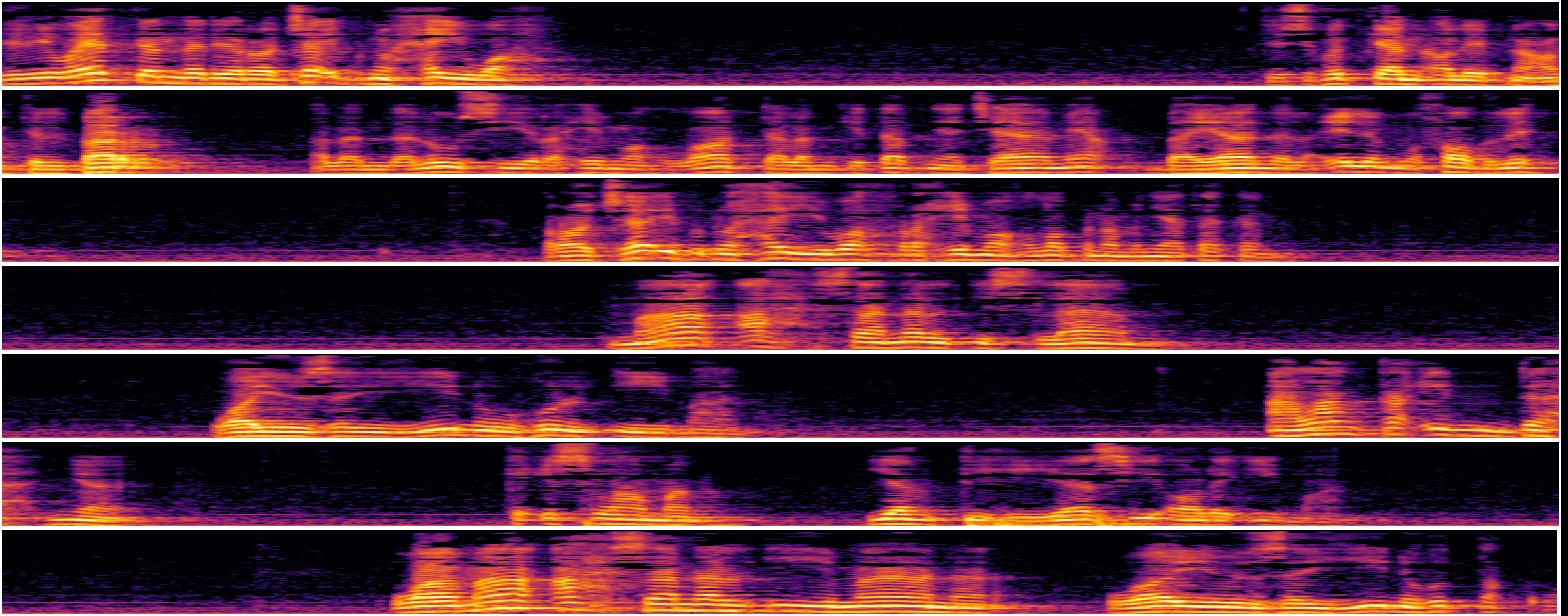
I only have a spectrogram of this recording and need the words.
Diriwayatkan dari Raja Ibnu Haywah. Disebutkan oleh Ibnu Abdul Bar Al-Andalusi rahimahullah dalam kitabnya Jami' Bayan al-Ilm wa Fadlih Raja Ibnu Haywah rahimahullah pernah menyatakan Ma ahsanal Islam wa yuzayyinuhul iman Alangkah indahnya keislaman yang dihiasi oleh iman. Wa ma ahsanal imana wa yuzayyinuhu taqwa.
